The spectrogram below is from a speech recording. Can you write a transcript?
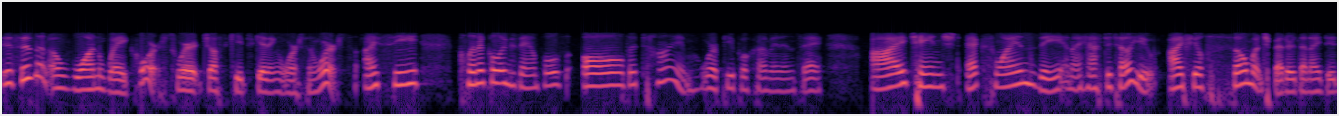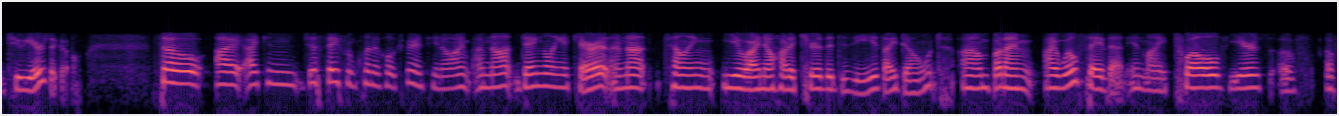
This isn't a one way course where it just keeps getting worse and worse. I see clinical examples all the time where people come in and say, I changed X, Y, and Z, and I have to tell you, I feel so much better than I did two years ago. So I, I can just say from clinical experience, you know, I'm, I'm not dangling a carrot. I'm not telling you I know how to cure the disease. I don't. Um, but I'm. I will say that in my 12 years of of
